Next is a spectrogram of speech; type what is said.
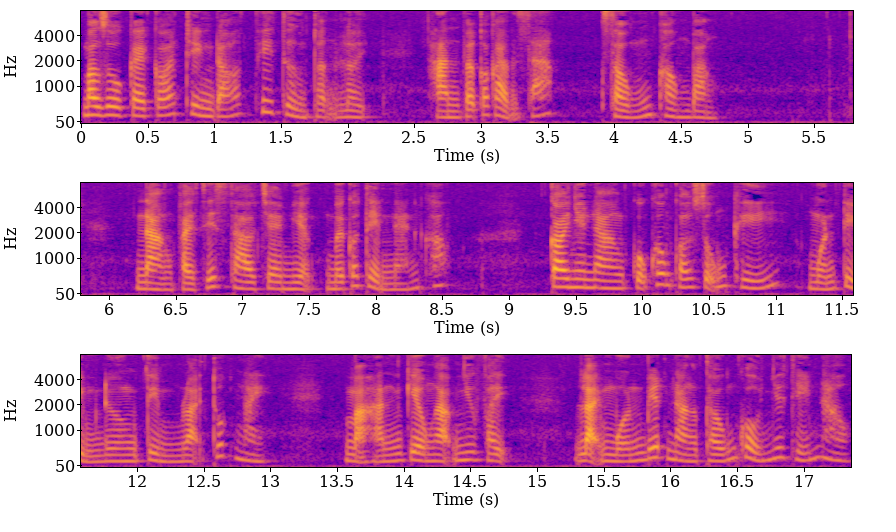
Mặc dù cái quá trình đó phi thường thuận lợi, hắn vẫn có cảm giác sống không bằng. Nàng phải xít sao che miệng mới có thể nén khóc. Coi như nàng cũng không có dũng khí muốn tìm nương tìm loại thuốc này. Mà hắn kiêu ngạo như vậy, lại muốn biết nàng thống khổ như thế nào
